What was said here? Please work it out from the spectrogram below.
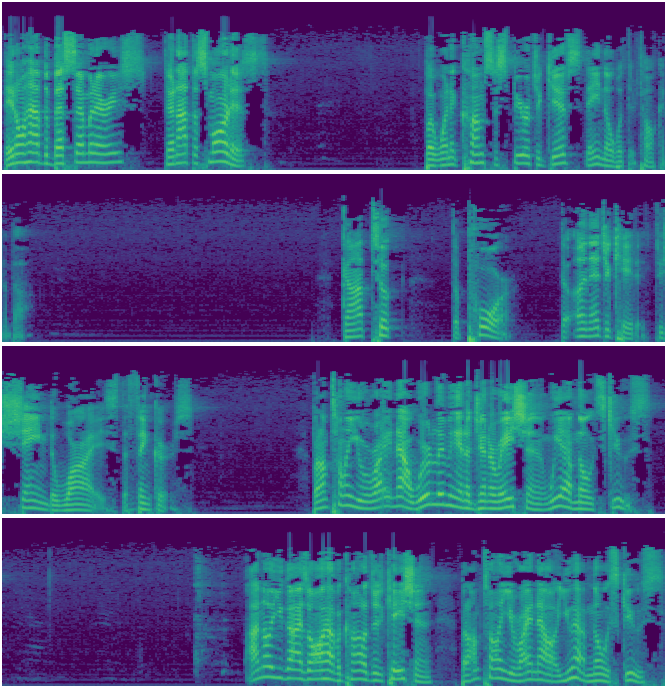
They don't have the best seminaries. They're not the smartest. But when it comes to spiritual gifts, they know what they're talking about. God took the poor, the uneducated, to shame the wise, the thinkers. But I'm telling you right now, we're living in a generation, we have no excuse. I know you guys all have a college education, but I'm telling you right now, you have no excuse.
